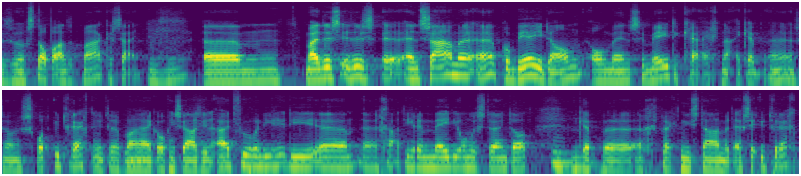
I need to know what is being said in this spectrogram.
zo'n stap aan het maken zijn. Mhm. Ehm, maar dus, dus, en samen probeer je dan om mensen mee te krijgen. Nou, ik heb eh, zo'n Sport Utrecht, een Utrecht belangrijke organisatie in uitvoering, die, die gaat hierin mee, die ondersteunt dat. Mhm. Ik heb een gesprek nu staan met FC Utrecht,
